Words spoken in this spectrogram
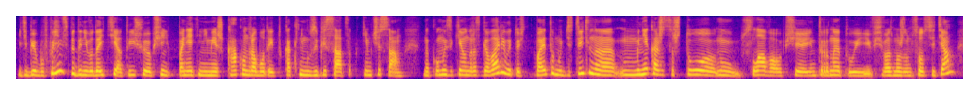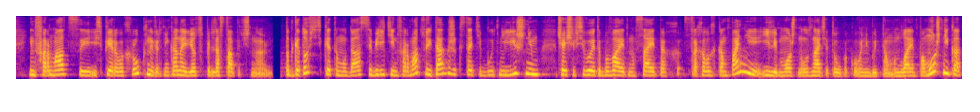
и тебе бы, в принципе, до него дойти, а ты еще вообще понятия не имеешь, как он работает, как к нему записаться, по каким часам, на каком языке он разговаривает. То есть, поэтому действительно, мне кажется, что ну, слава вообще интернету и всевозможным соцсетям, информации из первых рук наверняка найдется предостаточно. Подготовьтесь к этому, да, соберите информацию. И также, кстати, будет не лишним, чаще всего это бывает на сайтах страховых компаний, или можно узнать это у какого-нибудь там онлайн-помощника,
